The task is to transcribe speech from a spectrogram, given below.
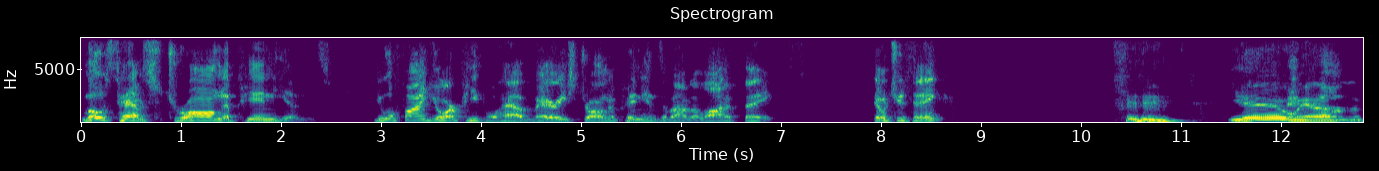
Most have strong opinions. You will find your people have very strong opinions about a lot of things. Don't you think? yeah, well, are.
